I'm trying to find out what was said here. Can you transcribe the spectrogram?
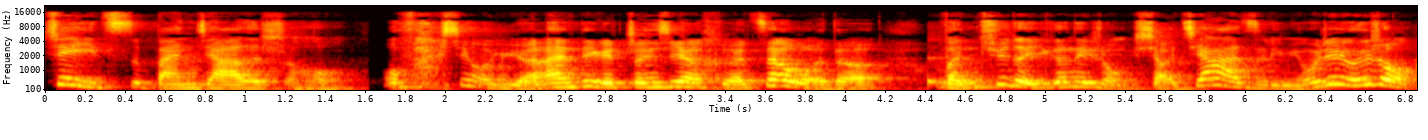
这一次搬家的时候，我发现我原来那个针线盒在我的文具的一个那种小架子里面，我就有一种。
